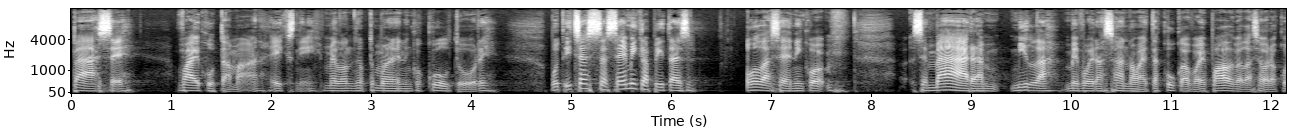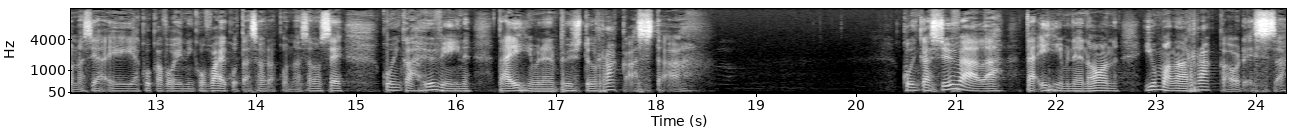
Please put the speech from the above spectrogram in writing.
pääsee vaikuttamaan, eikö niin? Meillä on tämmöinen niin kulttuuri. Mutta itse asiassa se, mikä pitäisi olla se, niin kuin, se määrä, millä me voidaan sanoa, että kuka voi palvella seurakunnassa ja ei, ja kuka voi niin kuin, vaikuttaa seurakunnassa, on se, kuinka hyvin tämä ihminen pystyy rakastamaan. Kuinka syvällä tämä ihminen on Jumalan rakkaudessa.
